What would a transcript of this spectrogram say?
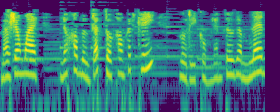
mà ra ngoài, nếu không đừng trách tôi không khách khí. Người đi cùng Lanh Tư gầm lên.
